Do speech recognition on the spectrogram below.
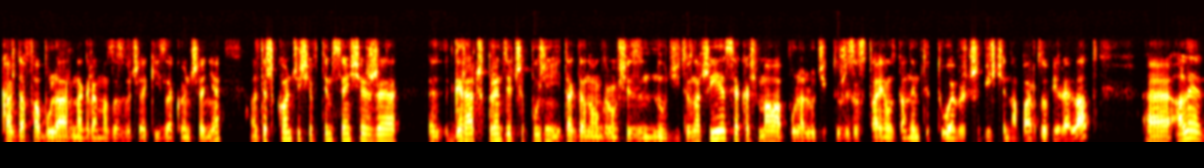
każda fabularna gra ma zazwyczaj jakieś zakończenie, ale też kończy się w tym sensie, że e, gracz prędzej czy później i tak daną grą się znudzi. To znaczy jest jakaś mała pula ludzi, którzy zostają z danym tytułem rzeczywiście na bardzo wiele lat, ale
